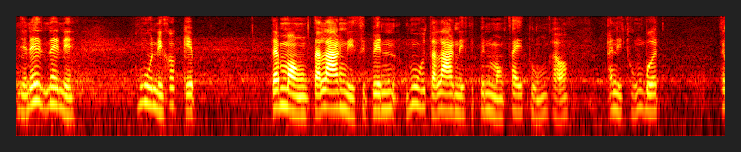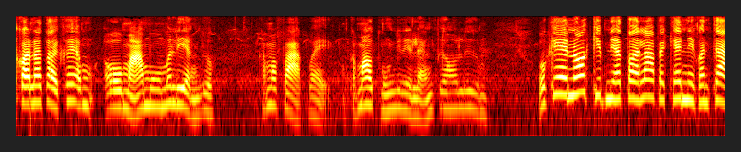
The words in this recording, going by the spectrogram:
อย่างนี้นี่นี่หู้นี่เขาเก็บ แต่มองตารางนี่สิเป็นหู้ตารางนี่สิเป็นมองใส่ถุงเขา อันนี้ถุงเบิด แต่ก่อนอาต่อยเคยเอาเอาหมาหมูมาเลี้ยงอยู่เขามาฝากไว้ก็เมาถุงอยู่ในแหลงเตือเขาลืม โอเคเนาะคลิปเนี้ยต่อยลาไปแค่นี้ก่อนจ้า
